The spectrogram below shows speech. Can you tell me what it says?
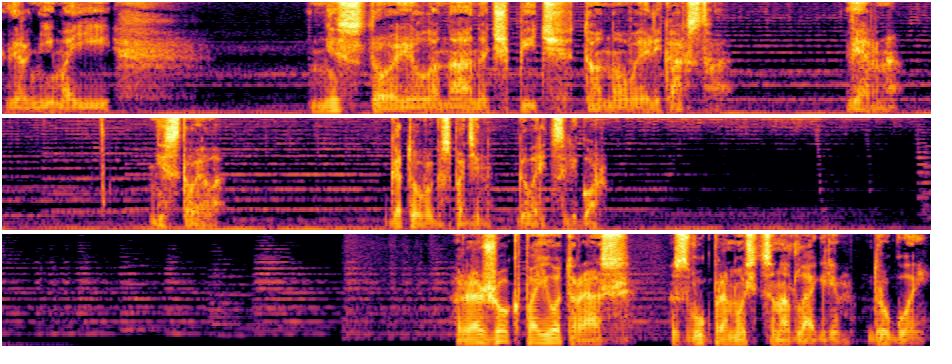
«Верни мои...» Не стоило на ночь пить то новое лекарство. Верно. Не стоило. Готово, господин, говорит Солигор. Рожок поет раз. Звук проносится над лагерем. Другой.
